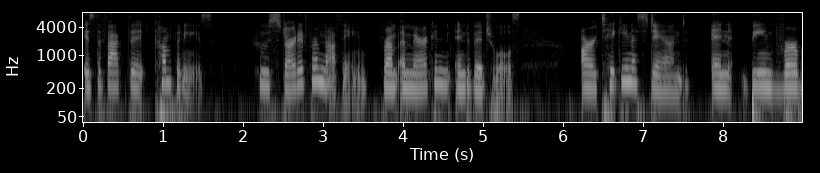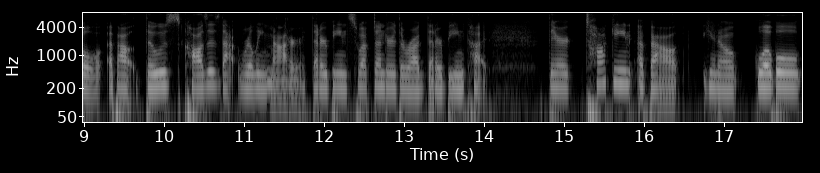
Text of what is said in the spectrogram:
is the fact that companies who started from nothing, from American individuals, are taking a stand and being verbal about those causes that really matter, that are being swept under the rug, that are being cut. They're talking about, you know, global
